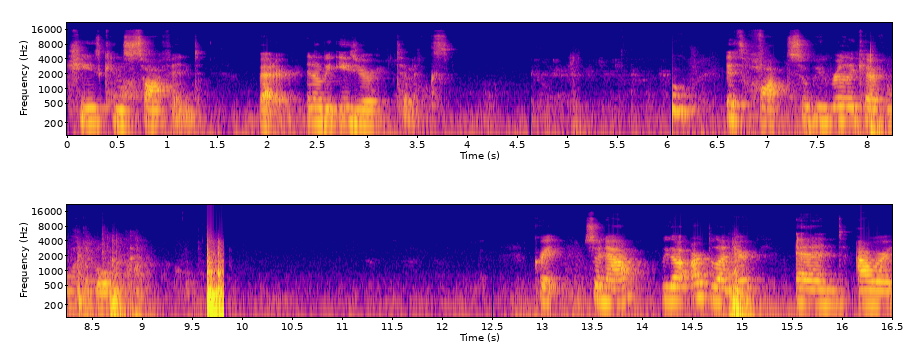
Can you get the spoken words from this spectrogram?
cheese can soften better and it'll be easier to mix. It's hot, so be really careful with the bowl. Great, so now we got our blender and our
